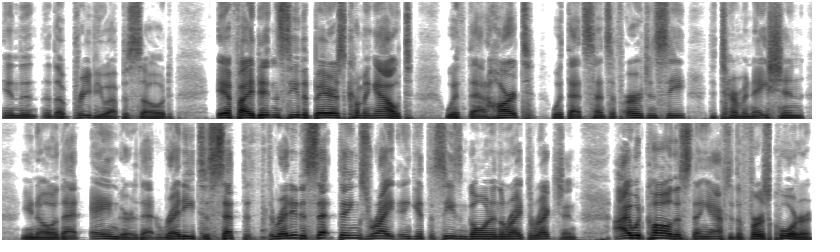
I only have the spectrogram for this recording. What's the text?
in the the preview episode, if I didn't see the Bears coming out with that heart, with that sense of urgency, determination, you know, that anger, that ready to set the ready to set things right and get the season going in the right direction, I would call this thing after the first quarter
